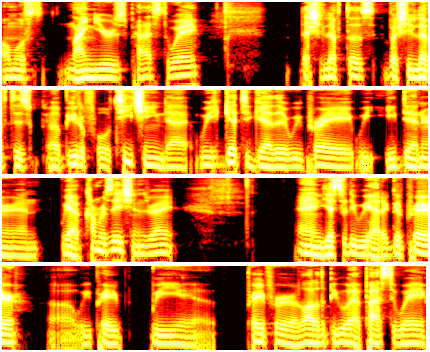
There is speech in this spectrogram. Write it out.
almost nine years passed away. that she left us, but she left this uh, beautiful teaching that we get together, we pray, we eat dinner, and we have conversations, right? And yesterday we had a good prayer. Uh, we prayed, we uh, prayed for a lot of the people who have passed away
